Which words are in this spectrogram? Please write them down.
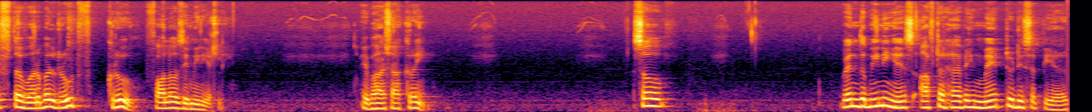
if the verbal root kru follows immediately. Krani. So, when the meaning is after having made to disappear,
